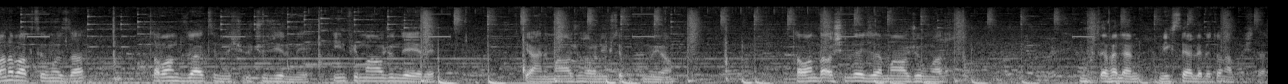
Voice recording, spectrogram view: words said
Tavana baktığımızda tavan düzeltilmiş 320. Infi macun değeri yani macun oranı yüksek tutmuyor. Tavanda aşırı derecede macun var. Muhtemelen mikserle beton atmışlar.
